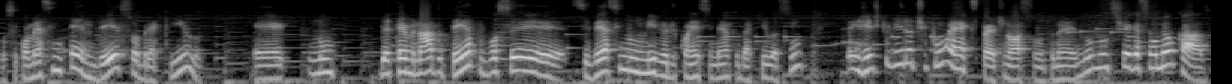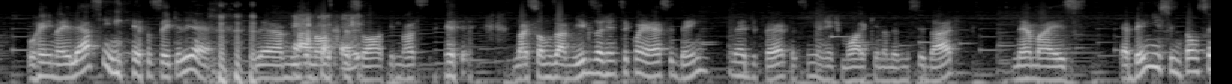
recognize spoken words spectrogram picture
você começa a entender sobre aquilo, é, num determinado tempo você se vê assim num nível de conhecimento daquilo assim, tem gente que vira tipo um expert no assunto, né? Não, não chega a ser o meu caso. O Reina, ele é assim, eu sei que ele é. Ele é amigo ah, nosso pessoal, que nós, nós somos amigos, a gente se conhece bem né, de perto, assim, a gente mora aqui na mesma cidade, né? Mas é bem isso, então você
